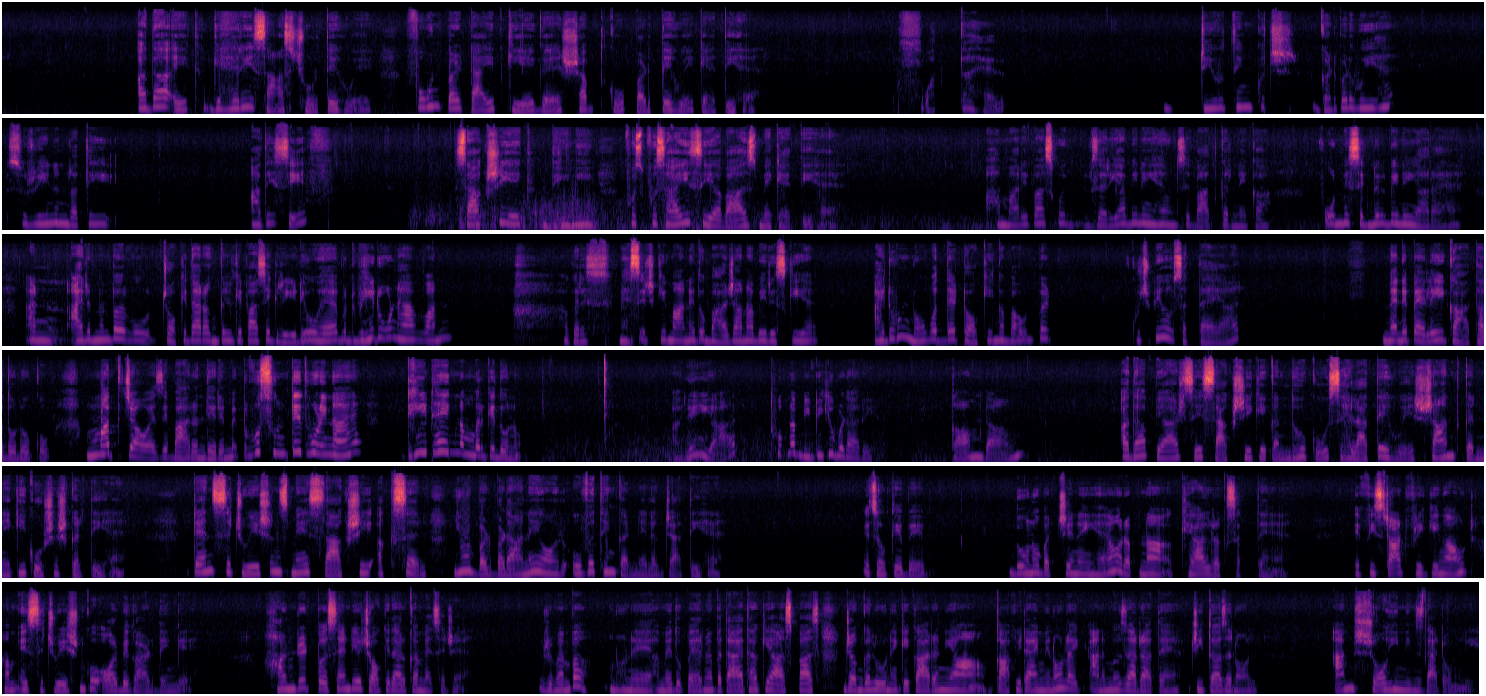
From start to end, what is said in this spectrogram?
अदा एक गहरी सांस छोड़ते हुए फ़ोन पर टाइप किए गए शब्द को पढ़ते हुए कहती है, What the? Do you think कुछ गड़बड़ हुई है? Surin and Rati they safe Sakshi एक धीमी, फुसफुसाई सी आवाज़ में कहती है, हमारे पास कोई ज़रिया भी नहीं है उनसे बात करने का। फ़ोन में सिग्नल भी नहीं आ रहा है। एंड आई रिमेंबर वो चौकीदार अंकल के पास एक रेडियो है but we don't have one अगर इस मैसेज की माने तो बाहर जाना भी रिस्की है। I don't know what they're talking about but कुछ भी हो सकता है यार। मैंने पहले ही कहा था दोनों को, मत जाओ ऐसे बाहर अंधेरे में, पर वो सुनते थोड़ी ना है। ढीठ है एक नंबर के दोनों। अरे यार, तू अपना बीबी क्यों बढ़ा रही? काम डाउन अदा प्यार से साक्षी के कंधों को सहलाते हुए शांत करने की कोशिश करती है। टेंस सिचुएशंस में साक्षी अक्सर यूँ बड़बड़ाने और ओवरथिंक करने लग जाती है। इट्स ओके बेब दोनों बच्चे नहीं हैं और अपना ख्याल रख सकते हैं। If we start freaking out हम इस सिचुएशन को और बिगाड़ देंगे। हंड्रेड परसेंट ये चौकीदार का मैसेज है। रिमेंबर उन्होंने हमें दोपहर में बताया था कि आसपास जंगल होने के कारण यहाँ काफ़ी time you know like animals आ जाते हैं cheetahs and all I am sure he means that only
